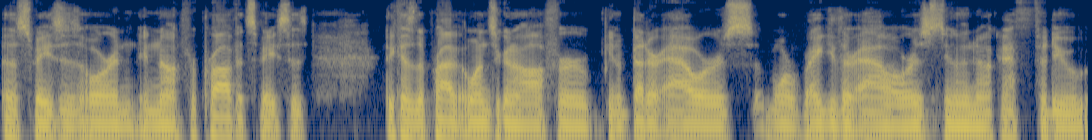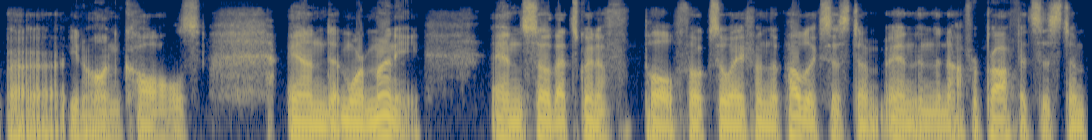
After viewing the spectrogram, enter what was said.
uh, spaces or in, in not for profit spaces because the private ones are going to offer you know better hours, more regular hours. You know they're not going to have to do uh, you know on calls and more money. And so that's going to pull folks away from the public system and, and the not for profit system.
